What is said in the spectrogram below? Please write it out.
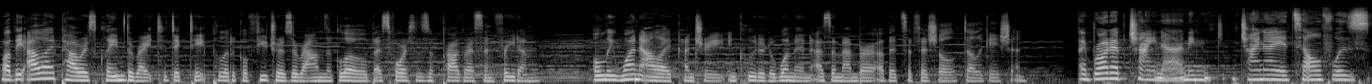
While the Allied powers claimed the right to dictate political futures around the globe as forces of progress and freedom, only one Allied country included a woman as a member of its official delegation. I brought up China. I mean, China itself was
